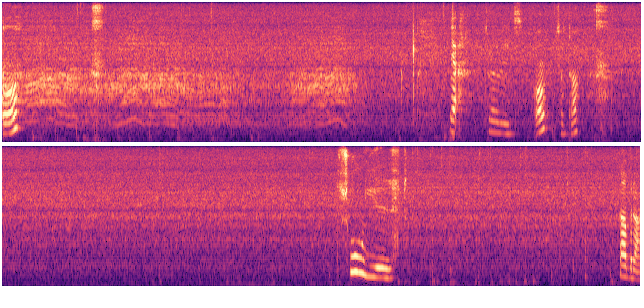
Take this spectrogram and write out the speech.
O! Ja, to nic. O, co to? Co jest? Dobra.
